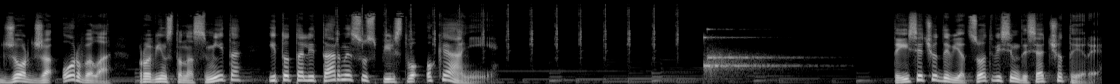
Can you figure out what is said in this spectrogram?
Джорджа Орвела про Вінстона Сміта і тоталітарне суспільство Океанії? 1984.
